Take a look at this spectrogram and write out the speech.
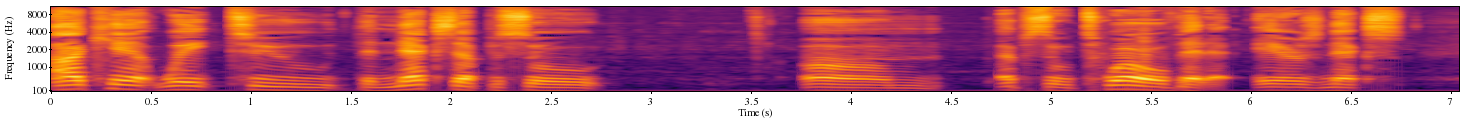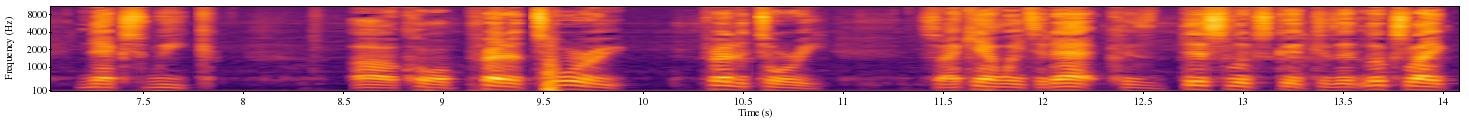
I can't wait to the next episode. Um, episode 12 that airs next next week uh, called Predatory Predatory. So I can't wait to that because this looks good because it looks like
